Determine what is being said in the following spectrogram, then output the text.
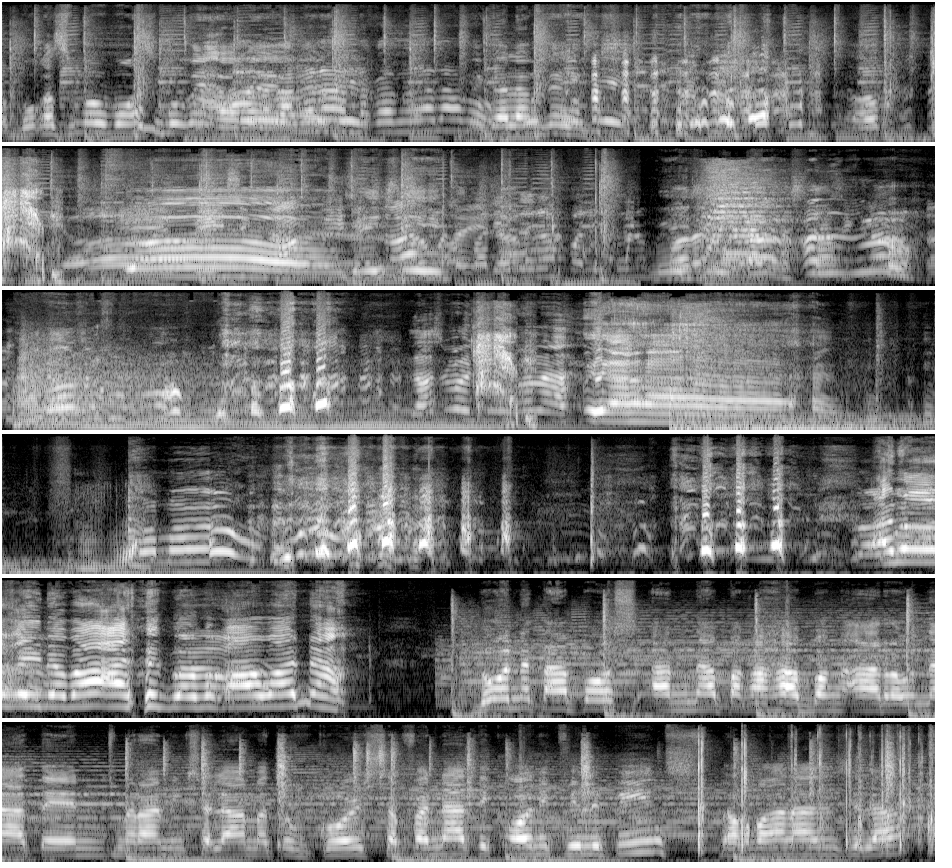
Ah, bukas mo, bukas mo kay Ate. Nakangalan, nakangalan ako. Teka lang, kay. Up. Yun. Basic. Basic. Last one, sumo ka na. Ayan. Tama. ano ka kayo naman? Nagmamakawa na. Doon natapos ang napakahabang araw natin. Maraming salamat of course sa Fanatic Onyx Philippines. Baka baka natin sila.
